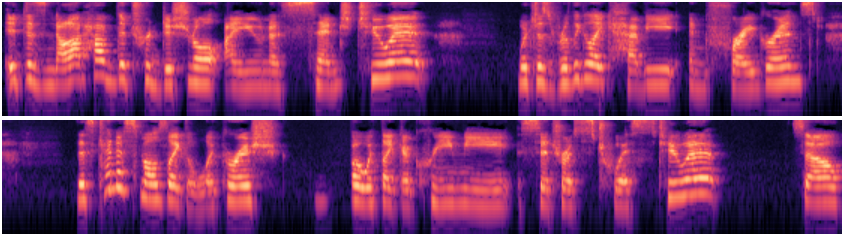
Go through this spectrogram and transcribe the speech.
It does not have the traditional Ayuna scent to it, which is really like heavy and fragranced. This kind of smells like licorice but with like a creamy citrus twist to it. So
